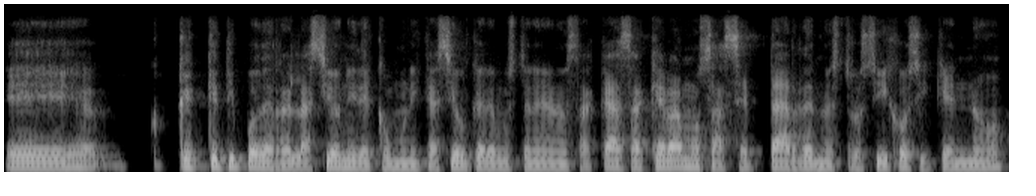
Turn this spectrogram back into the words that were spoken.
eh, qué, tipo de relación y de comunicación queremos tener en nuestra casa, qué vamos a aceptar de nuestros hijos y qué no,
